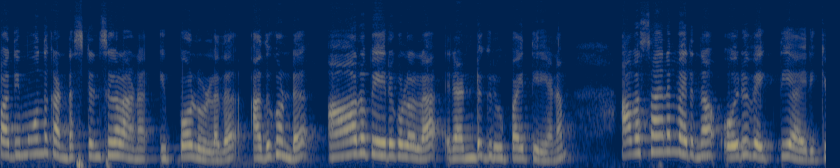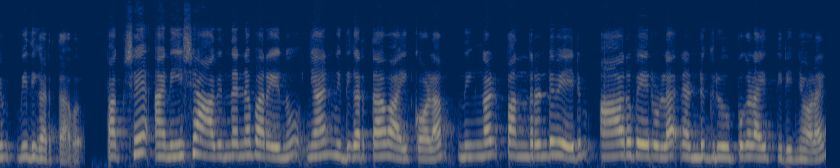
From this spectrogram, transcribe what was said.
പതിമൂന്ന് കണ്ടസ്റ്റൻസുകളാണ് ഇപ്പോൾ ഉള്ളത്. അതുകൊണ്ട് ആറ് പേരുകളുള്ള രണ്ട് ഗ്രൂപ്പായി തിരിയണം. അവസാനം വരുന്ന ഒരു വ്യക്തിയായിരിക്കും വിധികർത്താവ്. പക്ഷേ അനീഷ ആദ്യം തന്നെ പറയുന്നു ഞാൻ വിധികർത്താവ് ആയിക്കോളാം നിങ്ങൾ പന്ത്രണ്ട് പേരും ആറു പേരുള്ള രണ്ട് ഗ്രൂപ്പുകളായി തിരിഞ്ഞോളാൻ.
